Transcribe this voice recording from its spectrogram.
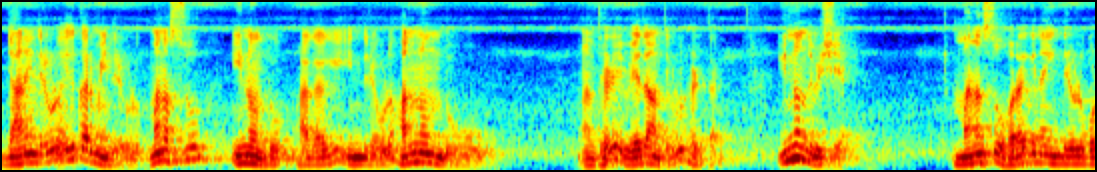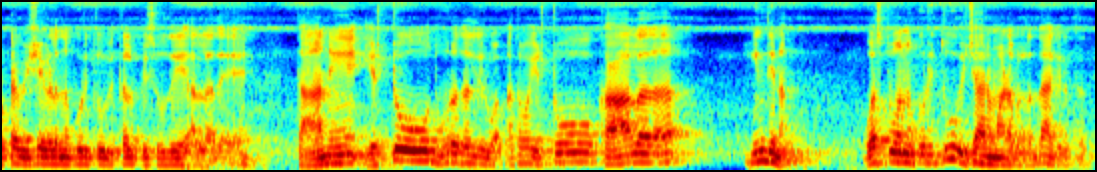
ಜ್ಞಾನೇಂದ್ರಿಯಗಳು, ಐದು ಕರ್ಮೇಂದ್ರಿಯಗಳು. ಮನಸ್ಸು ಇನ್ನೊಂದು, ಹಾಗಾಗಿ ಇಂದ್ರಿಯಗಳು ಹನ್ನೊಂದು ಅಂಥೇಳಿ ವೇದಾಂತಿಗಳು ಹೇಳ್ತಾರೆ. ಇನ್ನೊಂದು ವಿಷಯ, ಮನಸ್ಸು ಹೊರಗಿನ ಇಂದ್ರಿಯಗಳು ಕೊಟ್ಟ ವಿಷಯಗಳನ್ನು ಕುರಿತು ವಿಕಲ್ಪಿಸುವುದೇ ಅಲ್ಲದೆ ತಾನೇ ಎಷ್ಟೋ ದೂರದಲ್ಲಿರುವ ಅಥವಾ ಎಷ್ಟೋ ಕಾಲದ ಹಿಂದಿನ ವಸ್ತುವನ್ನು ಕುರಿತು ವಿಚಾರ ಮಾಡಬಲ್ಲದ್ದಾಗಿರುತ್ತದೆ.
